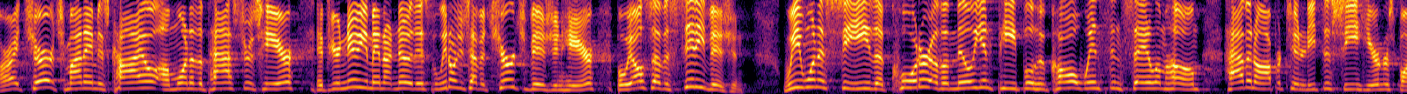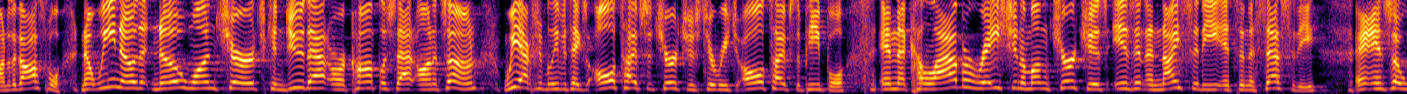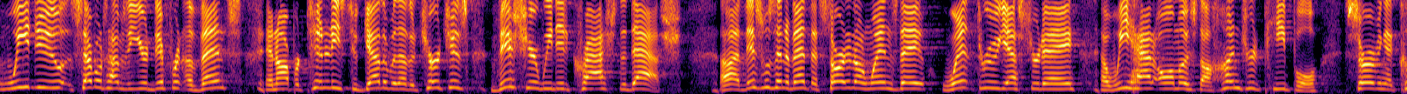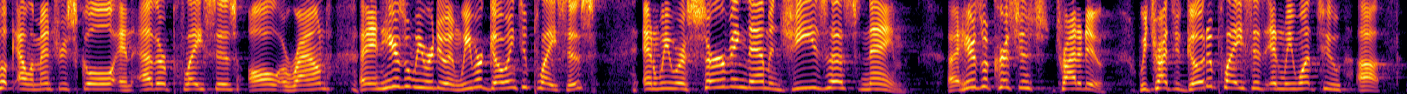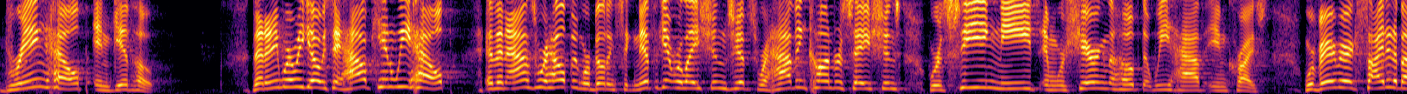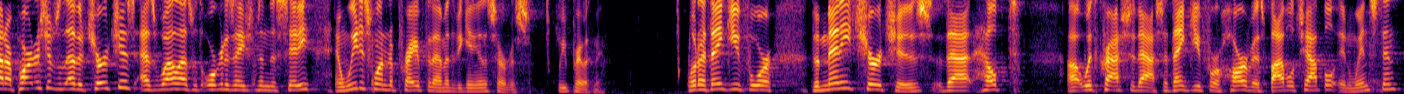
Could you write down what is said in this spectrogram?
All right, church, my name is Kyle. I'm one of the pastors here. If you're new, you may not know this, but we don't just have a church vision here, but we also have a city vision. We want to see the quarter of a million people who call Winston-Salem home have an opportunity to see, hear, and respond to the gospel. Now, we know that no one church can do that or accomplish that on its own. We actually believe it takes all types of churches to reach all types of people, and that collaboration among churches isn't a nicety, it's a necessity. And so we do several times a year different events and opportunities together with other churches. This year we did Crash the Dash. Uh, this was an event that started on Wednesday, went through yesterday. Uh, we had almost 100 people serving at Cook Elementary School and other places all around. And here's what we were doing we were going to places and we were serving them in Jesus' name. Uh, here's what Christians try to do we try to go to places and we want to uh, bring help and give hope. That anywhere we go, we say, How can we help? And then as we're helping, we're building significant relationships, we're having conversations, we're seeing needs, and we're sharing the hope that we have in Christ. We're very, very excited about our partnerships with other churches as well as with organizations in the city, and we just wanted to pray for them at the beginning of the service. You pray with me? Lord, I thank you for the many churches that helped uh, with Crash the Dash. I thank you for Harvest Bible Chapel in Winston.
